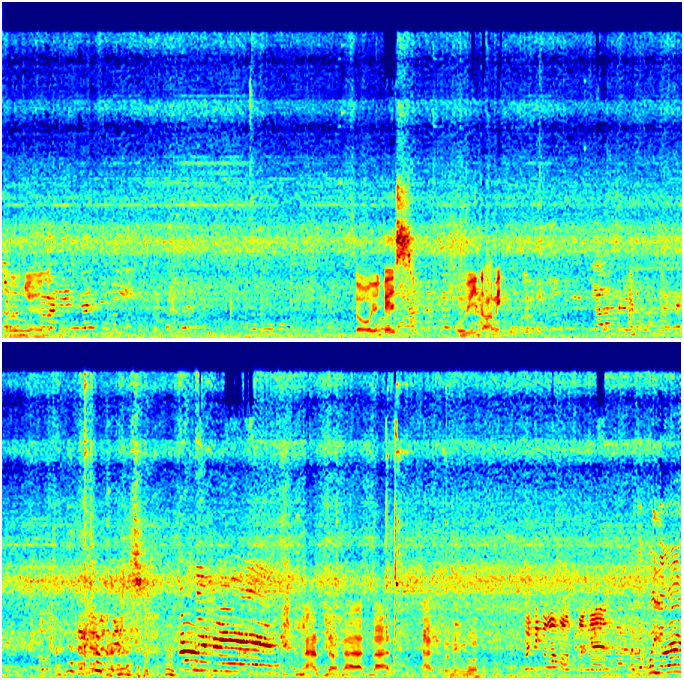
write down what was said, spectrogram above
Alam niya yan. So, yun guys. Uwi na kami. lahat na, lahat, lahat. Lahat, kunin mo. Ba't ito account na yan? Ano ba yan?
